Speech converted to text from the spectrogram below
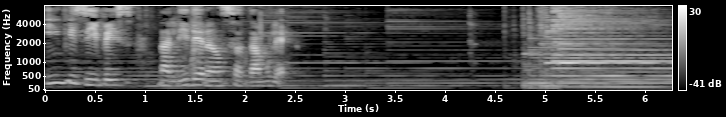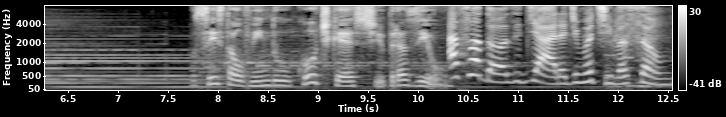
invisíveis na liderança da mulher. Você está ouvindo o Coachcast Brasil. A sua dose diária de motivação.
